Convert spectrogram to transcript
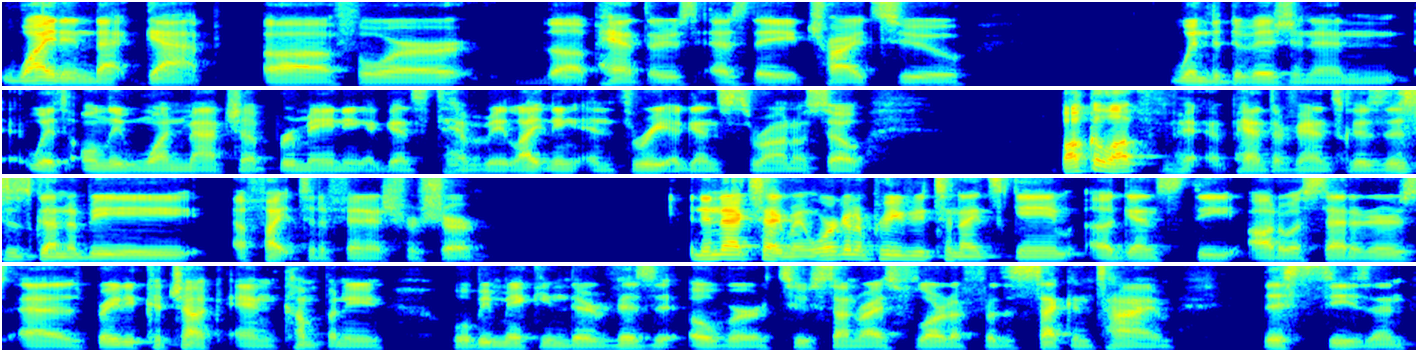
widen that gap uh for the Panthers as they try to win the division and with only one matchup remaining against Tampa Bay Lightning and three against Toronto. So buckle up, Panther fans, because this is going to be a fight to the finish for sure. In the next segment, we're going to preview tonight's game against the Ottawa Senators as Brady Tkachuk and company will be making their visit over to Sunrise, Florida for the second time this season.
